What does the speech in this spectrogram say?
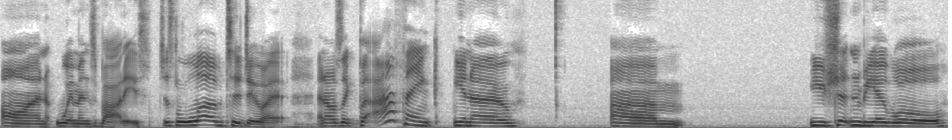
on women's bodies. Just love to do it. And I was like, but I think, you know, um, you shouldn't be able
